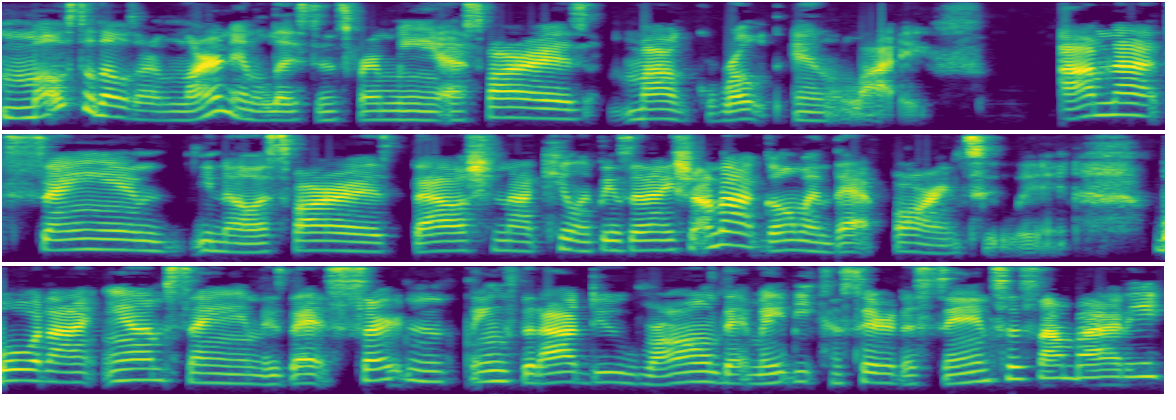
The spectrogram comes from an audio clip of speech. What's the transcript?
most of those are learning lessons for me as far as my growth in life. I'm not saying, you know, as far as thou shalt not kill and things of that nature, I'm not going that far into it. But what I am saying is that certain things that I do wrong that may be considered a sin to somebody,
